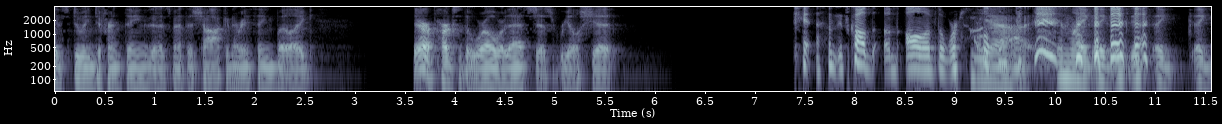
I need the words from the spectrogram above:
it's doing different things and it's meant to shock and everything but like there are parts of the world where that's just real shit it's called all of the world. yeah and like like, it, it, like like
